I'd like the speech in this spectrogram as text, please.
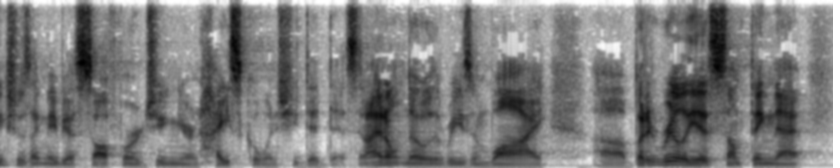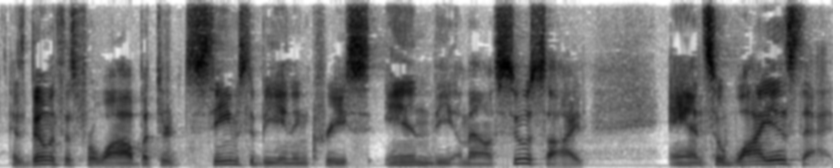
think she was like maybe a sophomore or junior in high school when she did this. And I don't know the reason why, uh, but it really is something that has been with us for a while, but there seems to be an increase in the amount of suicide. And so, why is that?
